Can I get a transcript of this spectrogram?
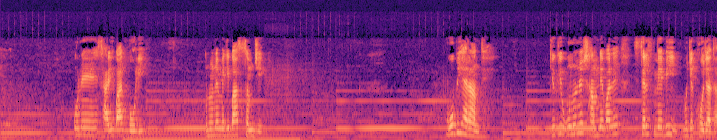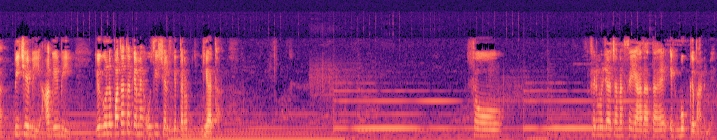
उन्हें सारी बात बोली। उन्होंने मेरी बात समझी। वो भी हैरान थे क्योंकि उन्होंने सामने वाले शेल्फ में भी मुझे खोजा था पीछे भी आगे भी क्योंकि उन्हें पता था कि मैं उसी शेल्फ की तरफ़ गया था। सो so, फिर मुझे अचानक से याद आता है एक बुक के बारे में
